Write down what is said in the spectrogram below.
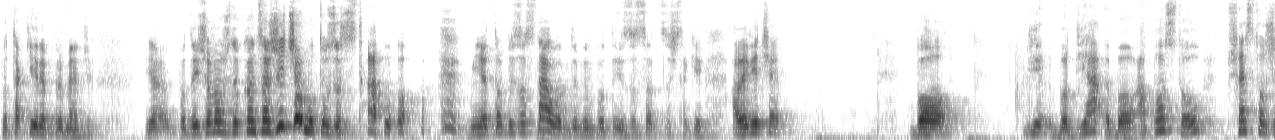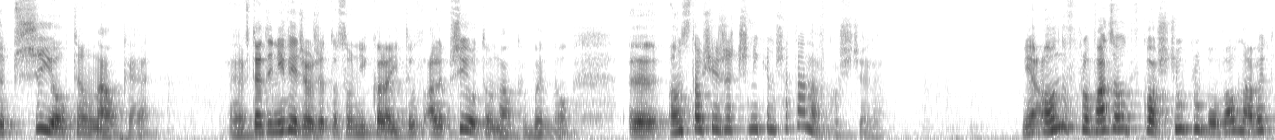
Po takiej reprymendzie. Ja podejrzewam, że do końca życia mu to zostało. Mnie to by zostało, gdybym został coś takiego. Ale wiecie, bo, bo, dia, bo apostoł przez to, że przyjął tę naukę, e, wtedy nie wiedział, że to są Nikolaitów, ale przyjął tę naukę błędną, e, on stał się rzecznikiem szatana w kościele. Nie, on wprowadzał w kościół, próbował nawet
